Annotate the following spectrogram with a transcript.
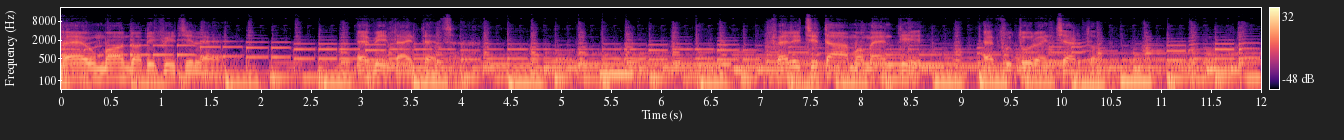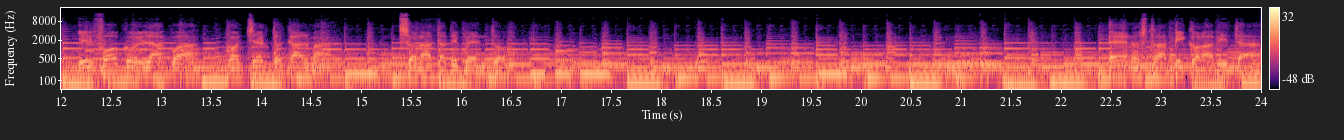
È un mondo difficile e vita intensa. Felicità a momenti e futuro incerto. Il fuoco e l'acqua, concerto e calma, sonata di vento. È nostra piccola vita,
